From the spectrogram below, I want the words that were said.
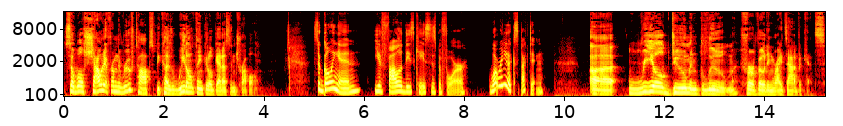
So we'll shout it from the rooftops because we don't think it'll get us in trouble. So going in, you'd followed these cases before. What were you expecting? Uh, real doom and gloom for voting rights advocates.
